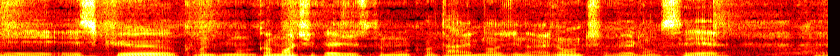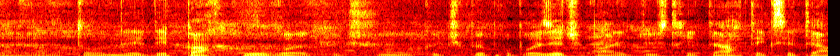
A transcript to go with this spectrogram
mais est-ce que comment, tu fais justement quand tu arrives dans une région, tu veux lancer des, parcours que tu, que tu peux proposer, tu parlais du street art, etc.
